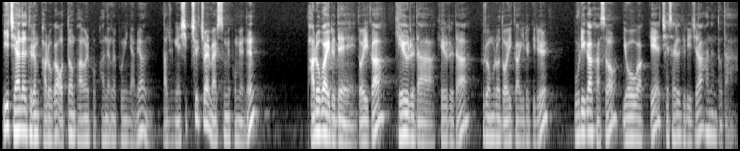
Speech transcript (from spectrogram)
이 제안을 들은 바로가 어떤 반응을 보이냐면 나중에 17절 말씀에 보면은 바로가 이르되 너희가 게으르다 게으르다 그러므로 너희가 이르기를 우리가 가서 여호와께 제사를 드리자 하는도다.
